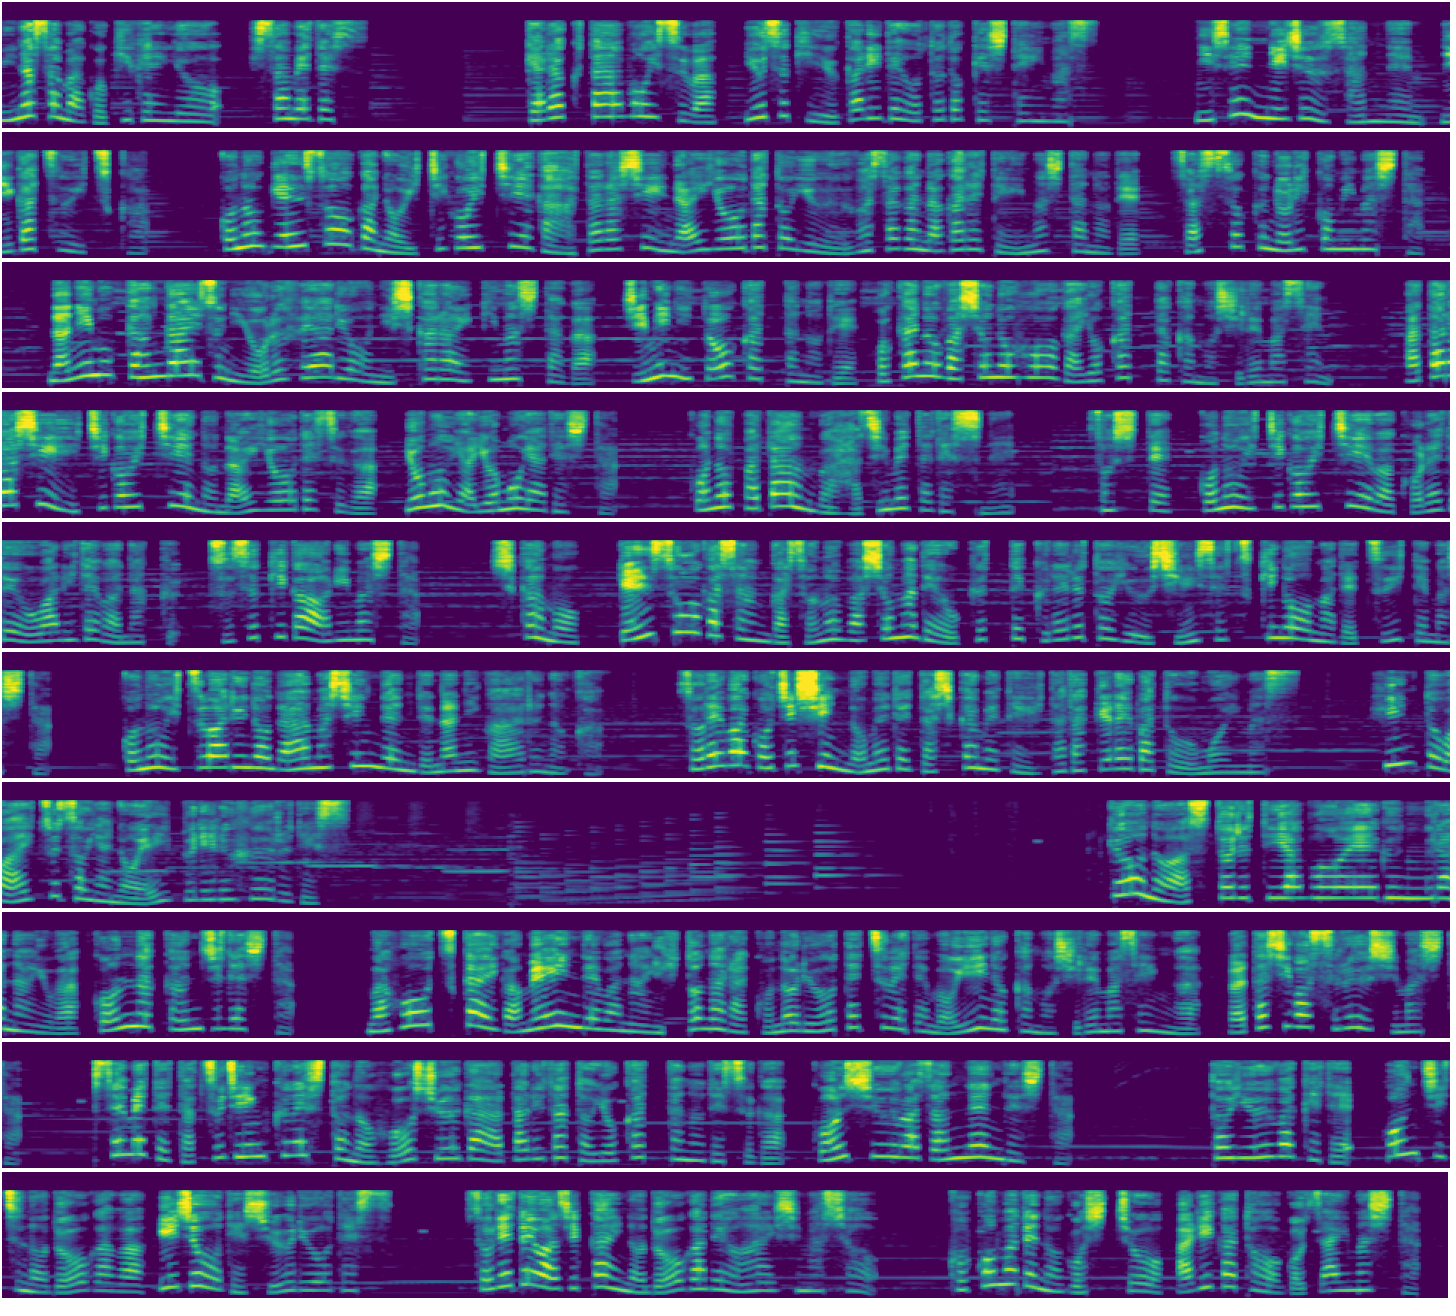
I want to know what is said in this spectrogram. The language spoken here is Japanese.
皆様ごきげんよう、ひさめです。キャラクターボイスは、ゆずきゆかりでお届けしています。2023年2月5日、この幻想画の一期一会が新しい内容だという噂が流れていましたので、早速乗り込みました。何も考えずにオルフェア寮西から行きましたが、地味に遠かったので、他の場所の方が良かったかもしれません。新しい一期一会の内容ですが、よもやよもやでした。このパターンは初めてですね。そして、この一期一会はこれで終わりではなく、続きがありました。しかも、幻想画さんがその場所まで送ってくれるという親切機能までついてました。この偽りのダーマ神殿で何があるのか、それはご自身の目で確かめていただければと思います。ヒントはいつぞやのエイプリルフールです。今日のアストルティア防衛軍占いはこんな感じでした。魔法使いがメインではない人ならこの両手杖でもいいのかもしれませんが、私はスルーしました。せめて達人クエストの報酬が当たりだと良かったのですが、今週は残念でした。というわけで本日の動画は以上で終了です。それでは次回の動画でお会いしましょう。ここまでのご視聴ありがとうございました。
